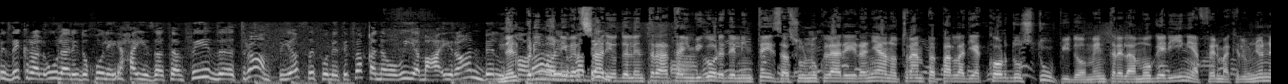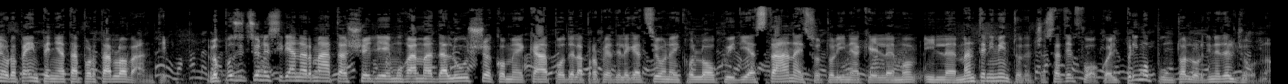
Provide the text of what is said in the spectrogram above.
في الذكرى الأولى لدخوله حيز التنفيذ ترامب يصف الاتفاق النووي مع إيران بالقرار Nel primo anniversario dell'entrata in vigore dell'intesa sul nucleare iraniano, Trump parla di accordo stupido, mentre la Mogherini afferma che l'Unione Europea è impegnata a portarlo avanti. L'opposizione siriana armata sceglie Muhammad Aloush come capo della propria delegazione ai colloqui di Astana e sottolinea che il, il mantenimento del cessate il fuoco è il primo punto all'ordine del giorno.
